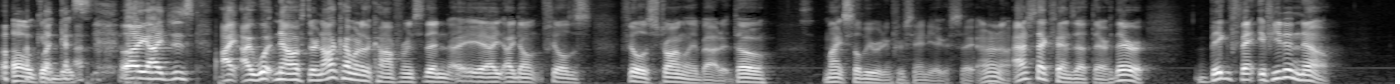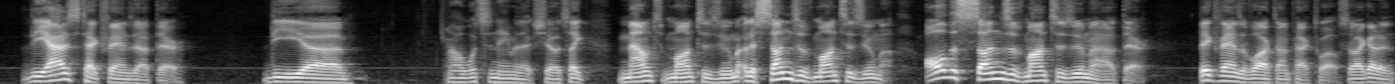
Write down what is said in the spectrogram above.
oh goodness! like, I, like I just I I would now if they're not coming to the conference, then I, I, I don't feel as feel as strongly about it. Though, might still be rooting for San Diego State. I don't know. Aztec fans out there, they're big fan. If you didn't know, the Aztec fans out there, the uh, oh, what's the name of that show? It's like Mount Montezuma, or the Sons of Montezuma. All the Sons of Montezuma out there big fans of Locked On Pac-12. So I gotta,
